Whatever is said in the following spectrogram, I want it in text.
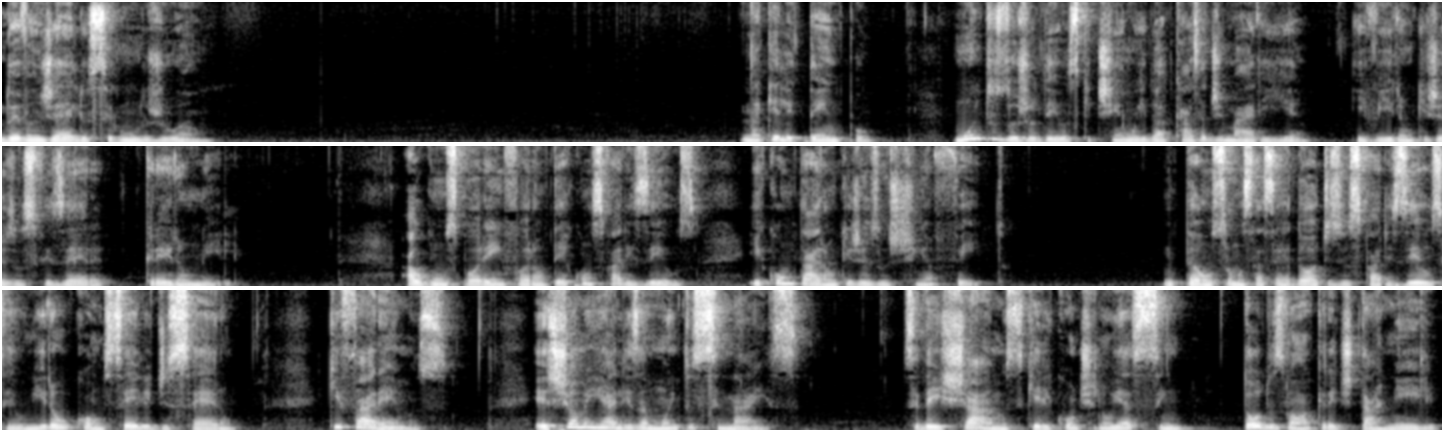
do Evangelho segundo João. Naquele tempo, muitos dos judeus que tinham ido à casa de Maria e viram o que Jesus fizera, creram nele. Alguns, porém, foram ter com os fariseus e contaram o que Jesus tinha feito. Então os sumos sacerdotes e os fariseus reuniram o conselho e disseram: Que faremos? Este homem realiza muitos sinais. Se deixarmos que ele continue assim, todos vão acreditar nele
